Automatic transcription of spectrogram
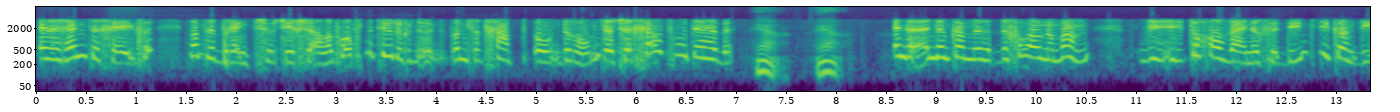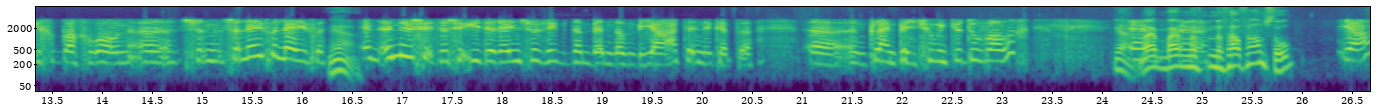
en een rente geven... Want het brengt zichzelf op natuurlijk. Want het gaat erom dat ze geld moeten hebben. Ja, ja. En, de, en dan kan de, de gewone man, die, die, toch al weinig verdient... die kan, die kan gewoon uh, zijn leven leven. Ja. En, en nu zitten ze iedereen, zoals ik dan ben dan bejaard... en ik heb uh, uh, een klein pensioentje toevallig. Ja, en, maar, maar mevrouw van Amstel... Ja?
